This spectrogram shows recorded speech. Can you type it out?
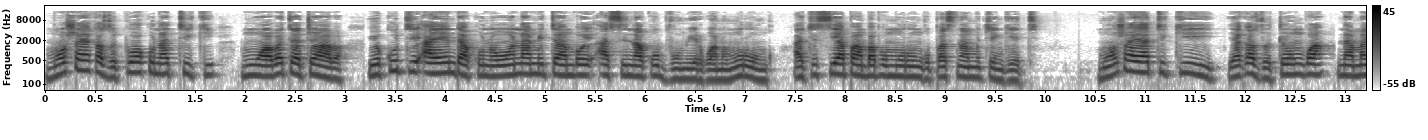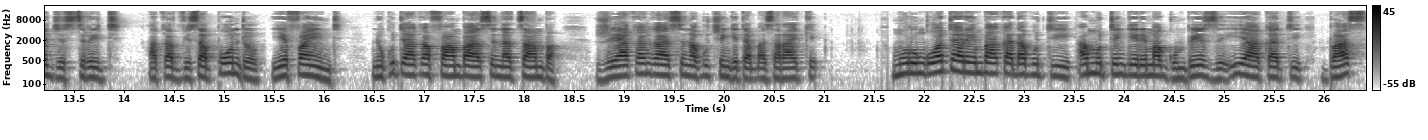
Mhosva yakazopiwa kuna tiki mumwe wavatatu ava yokuti aenda kunoona mitambo asina kubvumirwa nomurungu achisiya pamba pomurungu pasina muchengeti. Mhosva yatikii yakazotongwa namajistreti akabvisa pondo yefind nokuti akafamba asina tsamba zveakanga asina kuchengeta basa rake. Murungu wataremba akada kuti amutengere magumbeze iye akati bhasi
